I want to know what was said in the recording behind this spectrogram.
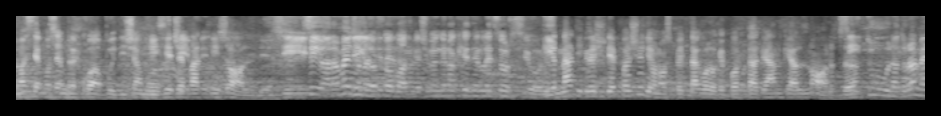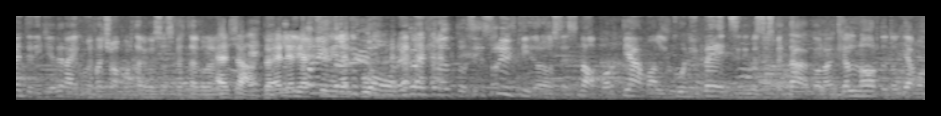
ma stiamo sempre qua, poi diciamo. Vi siete fatti i soldi? Sì, Sì, oramai sì, ci lo so fatto, che ci vengono a chiedere le estorsioni. Nati, cresciuti e pasciuti è uno spettacolo che portate anche al nord? Sì, tu naturalmente ti chiederai come facciamo a portare questo spettacolo Esatto, e le reazioni del pubblico. sì, solo il titolo è lo stesso. No, portiamo alcuni pezzi di questo spettacolo anche al nord, togliamo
